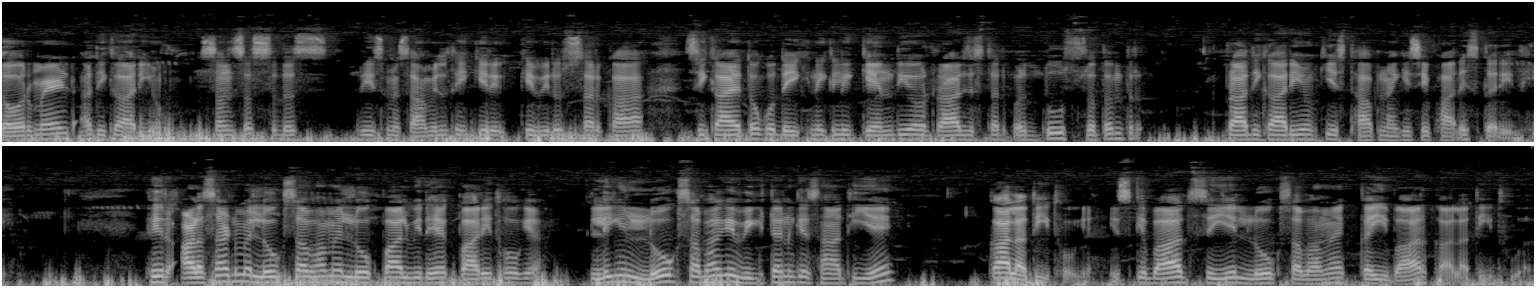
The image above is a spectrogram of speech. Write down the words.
गवर्नमेंट अधिकारियों, संसद सदस्य भी इसमें शामिल थे कि के विरुद्ध सरकार शिकायतों को देखने के लिए केंद्रीय और राज्य स्तर पर दो स्वतंत्र प्राधिकारियों की स्थापना की सिफारिश करी थी। फिर अड़सठ में लोकसभा में लोकपाल विधेयक पारित हो गया, लेकिन लोकसभा के विघटन के साथ ही ये कालातीत हो गया। इसके बाद से ये लोकसभा में कई बार कालातीत हुआ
